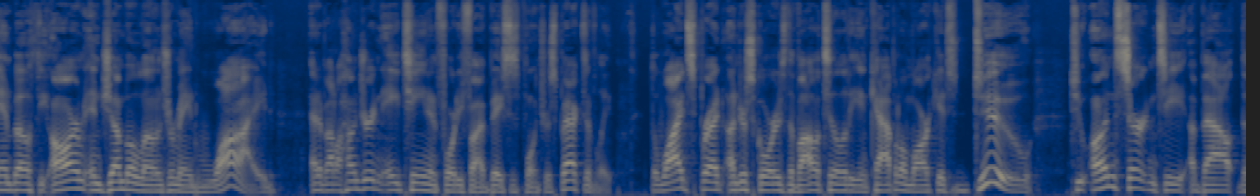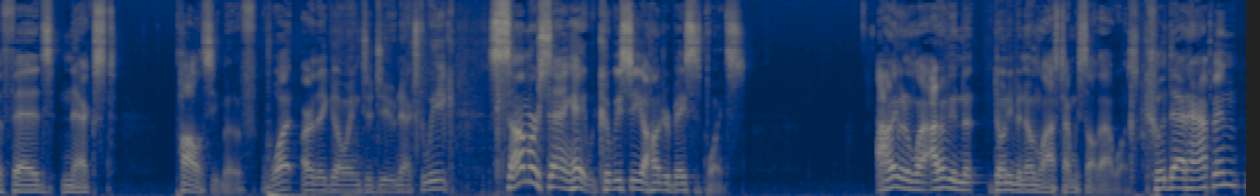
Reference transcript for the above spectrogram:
and both the ARM and jumbo loans remained wide at about 118 and 45 basis points, respectively. The wide spread underscores the volatility in capital markets due to uncertainty about the Fed's next policy move. What are they going to do next week? Some are saying, "Hey, could we see 100 basis points?" I don't even I don't even don't even know when the last time we saw that was. Could that happen?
